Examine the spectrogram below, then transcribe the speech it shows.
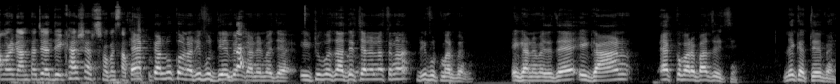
আমার গানটা যা দেখে আসে আর সবাই সাপোর্ট একটা লোক না রিপোর্ট দিবেন গানের মাঝে। ইউটিউবে যাদের চ্যানেল আছে না রিপোর্ট মারবেন। এই গানের মাঝে যে এই গান একেবারে বাজ হয়েছে লিখে তুইবেন।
